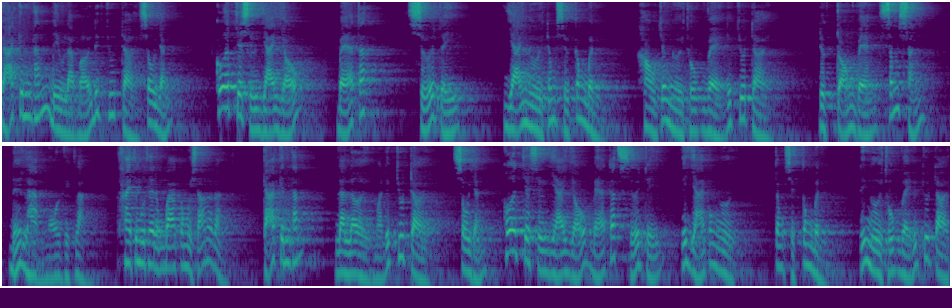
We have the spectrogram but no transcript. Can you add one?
Cả kinh thánh đều là bởi Đức Chúa Trời sâu dẫn. Có ích cho sự dạy dỗ, bẻ trách, sửa trị, dạy người trong sự công bình, hầu cho người thuộc về Đức Chúa Trời, được trọn vẹn, sắm sẵn để làm mọi việc lành. Hai Timôthê đồng 3 câu 16 nói rằng cả kinh thánh là lời mà Đức Chúa Trời sôi dẫn có ích cho sự dạy dỗ bẻ trách sửa trị để dạy con người trong sự công bình để người thuộc về Đức Chúa Trời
